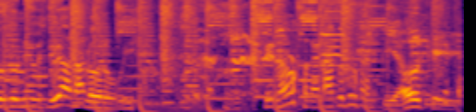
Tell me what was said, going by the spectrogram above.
jodone wis duwe anak loro. Kenapa kan aku Tuhan. Ya oke.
